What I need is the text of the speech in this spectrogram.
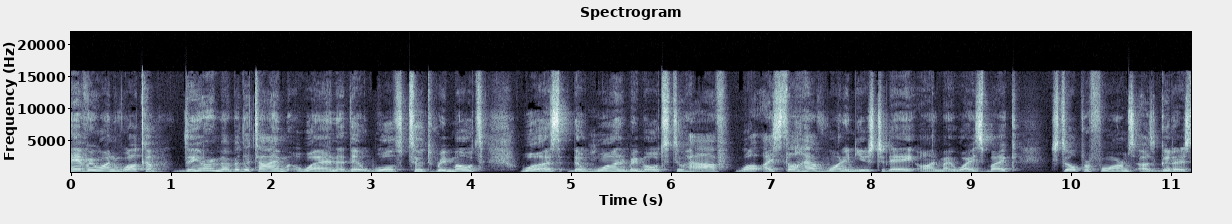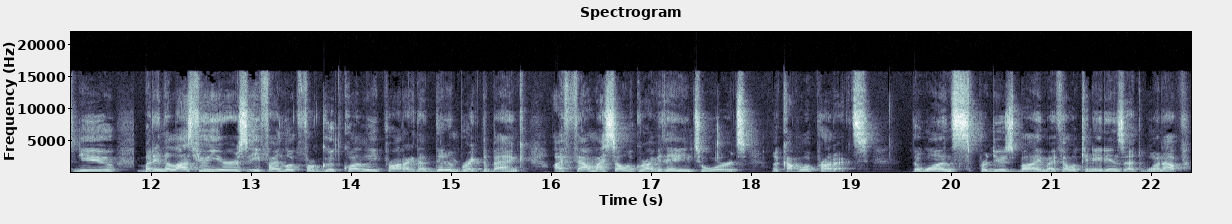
Hey everyone, welcome. Do you remember the time when the Wolftooth remote was the one remote to have? Well, I still have one in use today on my wife's bike. Still performs as good as new. But in the last few years, if I look for good quality product that didn't break the bank, I found myself gravitating towards a couple of products. The ones produced by my fellow Canadians at OneUp,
